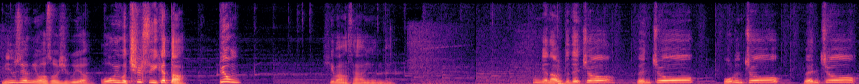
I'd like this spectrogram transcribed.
민수 형님 어서 오시고요. 오 이거 칠 수 있겠다. 뿅. 희망 사항이었네. 한 개 나올 때 됐죠? 왼쪽, 오른쪽, 왼쪽.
